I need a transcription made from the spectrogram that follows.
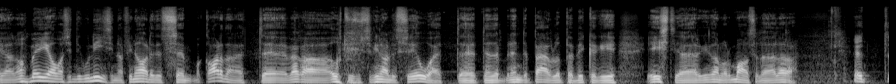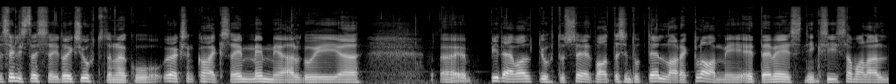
ja noh, meie omasid niikuinii sinna finaalidesse, ma kardan, et väga õhtusesse finaalidesse ei jõua, et, et nende, nende päev lõpeb ikkagi Eesti aja järgi ka normaalsel ajal ära et sellist asja ei tohiks juhtuda nagu üheksakümmend kaheksa MM-i ajal, kui äh, äh, pidevalt juhtus see, et vaatasin Nutella reklaami ETV-s ning siis samal ajal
